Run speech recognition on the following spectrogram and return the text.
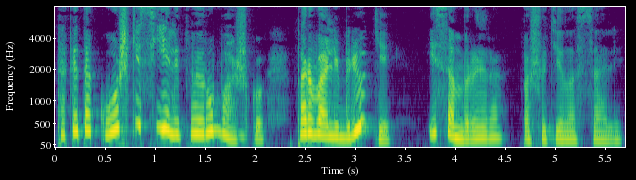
Так это кошки съели твою рубашку, порвали брюки и сомбреро, пошутила Салли.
